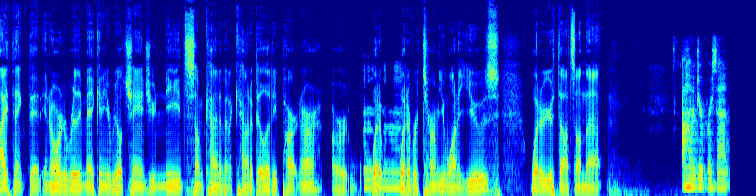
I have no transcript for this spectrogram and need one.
I think that in order to really make any real change, you need some kind of an accountability partner or mm-hmm. whatever, whatever term you want to use. What are your thoughts on that? A hundred percent.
